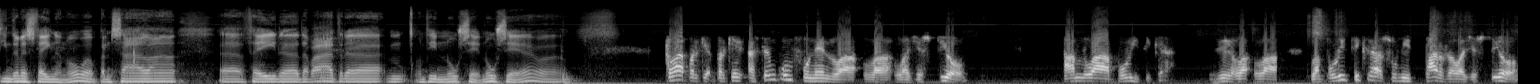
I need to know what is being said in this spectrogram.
tindre més feina, no? Pensar, eh, feina, debatre, en fi, no ho sé, no ho sé, eh? Clar, perquè, perquè estem confonent la, la, la gestió amb la política. És dir, la, la, la política ha assumit part de la gestió,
